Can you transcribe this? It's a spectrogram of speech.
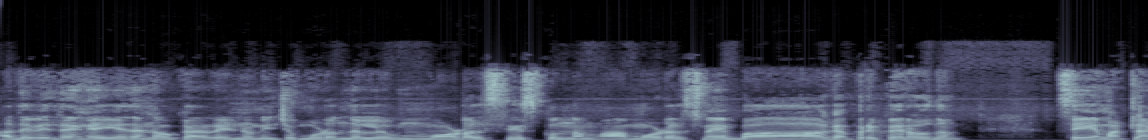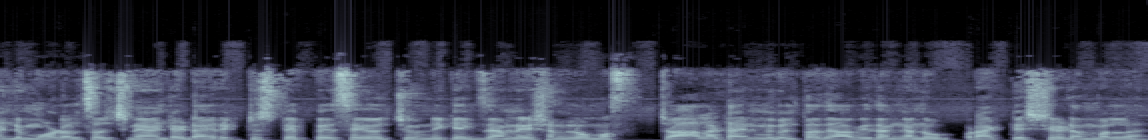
అదేవిధంగా ఏదైనా ఒక రెండు నుంచి మూడు వందలు మోడల్స్ తీసుకుందాం. ఆ మోడల్స్నే బాగా ప్రిపేర్ అవుదాం. సేమ్ అట్లాంటి మోడల్స్ వచ్చినాయంటే డైరెక్ట్ స్టెప్ వేసేయచ్చు. నీకు ఎగ్జామినేషన్లో మస్త్ మస్తు చాలా టైం మిగులుతుంది ఆ విధంగా నువ్వు ప్రాక్టీస్ చేయడం వల్ల.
